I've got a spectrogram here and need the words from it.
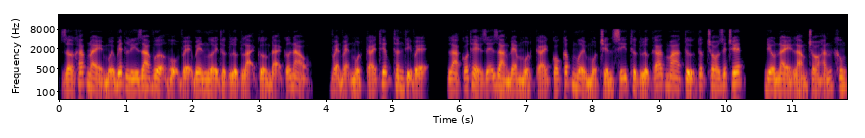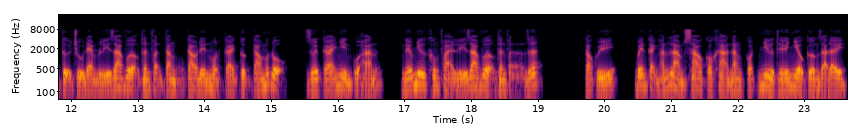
giờ khác này mới biết Lý Gia Vượng hộ vệ bên người thực lực lại cường đại cỡ nào, vẹn vẹn một cái thiếp thân thị vệ, là có thể dễ dàng đem một cái có cấp 11 chiến sĩ thực lực ác ma tử tức cho giết chết, điều này làm cho hắn không tự chủ đem Lý Gia Vượng thân phận tăng cao đến một cái cực cao mức độ, dưới cái nhìn của hắn, nếu như không phải Lý Gia Vượng thân phận rất cao quý, bên cạnh hắn làm sao có khả năng có như thế nhiều cường giả đây.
